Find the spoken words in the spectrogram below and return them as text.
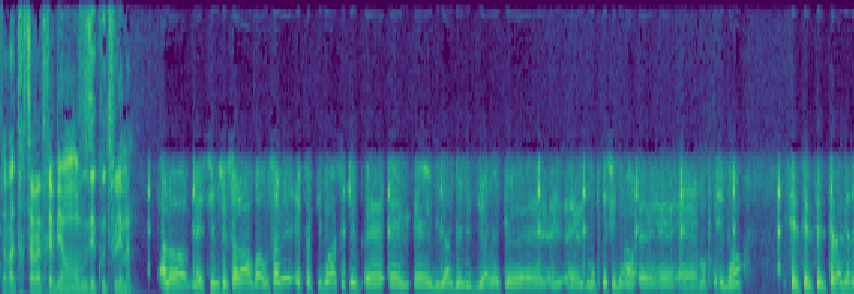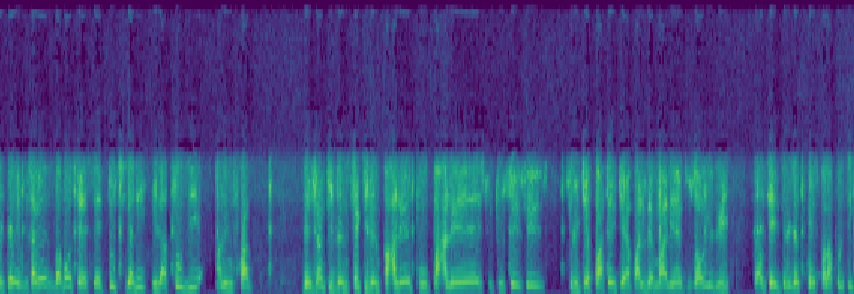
Ça va, ça va très bien, on vous écoute Souleymane. Alors, merci M. Salah. Bah, vous savez, effectivement, ce que euh, euh, William vient de dire avec mon précédent, mon président c'est la vérité. Vous savez, Babo, c'est tout. Il a tout dit en une phrase. Des gens qui viennent, ceux qui viennent parler pour parler, surtout celui qui est passé, qui a parlé des Maliens, tout ça aujourd'hui, c'est des gens qui ne connaissent pas la politique.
